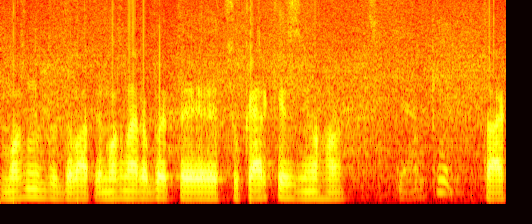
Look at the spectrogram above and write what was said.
можна додавати, можна робити цукерки з нього. Цукерки. Так.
